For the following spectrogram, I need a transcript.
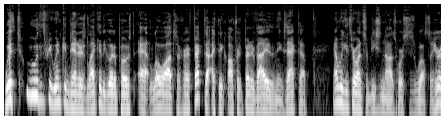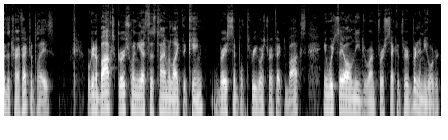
With two of the three win contenders likely to go to post at low odds, the trifecta I think offers better value than the exacta, and we can throw in some decent odds horses as well. So here are the trifecta plays. We're going to box Gershwin, yes, this time, and like the King. A very simple three horse trifecta box in which they all need to run first, second, third, but in the order.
